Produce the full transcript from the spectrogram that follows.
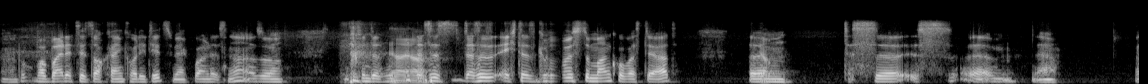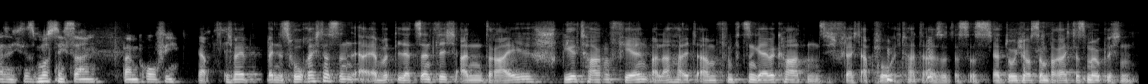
Ja, wobei das jetzt auch kein Qualitätsmerkmal ist. Ne? Also ich finde, das, ja, ja. das, ist, das ist echt das größte Manko, was der hat. Ähm, das äh, ist, ähm, ja, weiß ich, das muss nicht sein beim Profi. Ja, ich meine, wenn du es hochrechnest, dann er wird letztendlich an drei Spieltagen fehlen, weil er halt ähm, 15 gelbe Karten sich vielleicht abgeholt hat. Also das ist ja durchaus im Bereich des Möglichen.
